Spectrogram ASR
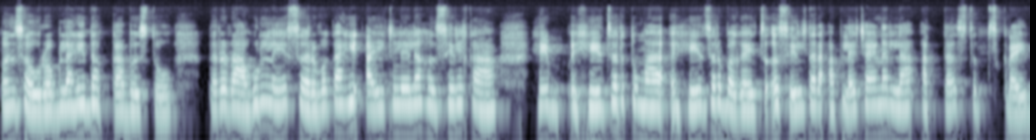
पण सौरभलाही धक्का बसतो. तर राहुलने सर्व काही ऐकलेलं असेल का? हे हे जर तुम्हा हे जर बघायचं असेल तर आपल्या चॅनलला आत्ताच सबस्क्राईब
